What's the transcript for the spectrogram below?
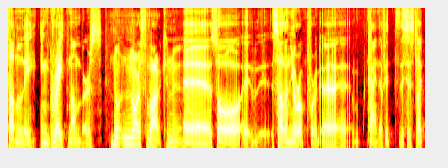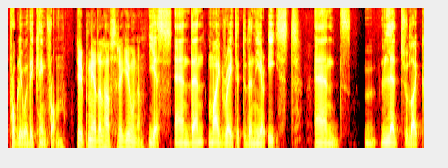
suddenly in great numbers no, North var, kan du... uh, so uh, southern Europe for uh, kind of it this is like probably where they came from Typ Medelhavsregionen. Yes, and then migrated to the Near East. And led to like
